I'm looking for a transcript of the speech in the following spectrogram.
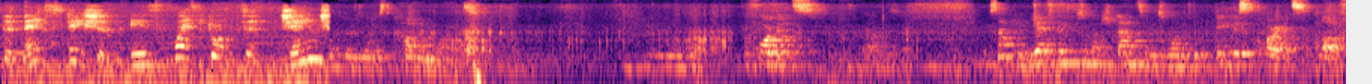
The next station is West Brompton. Change. one of the most common ones. Performance. Exactly, yes, thank you so much. Dancing is one of the biggest parts of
